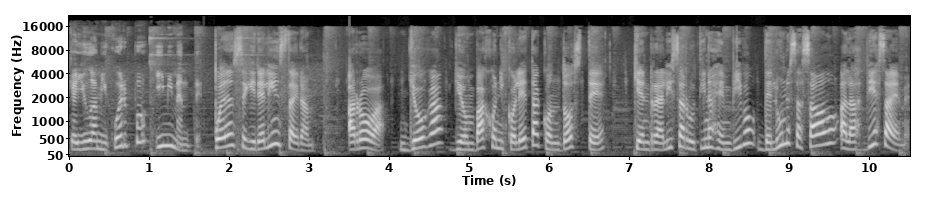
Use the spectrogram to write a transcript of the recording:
que ayuda a mi cuerpo y mi mente. Pueden seguir el Instagram, arroba yoga-nicoleta con 2T, quien realiza rutinas en vivo de lunes a sábado a las 10 a.m.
